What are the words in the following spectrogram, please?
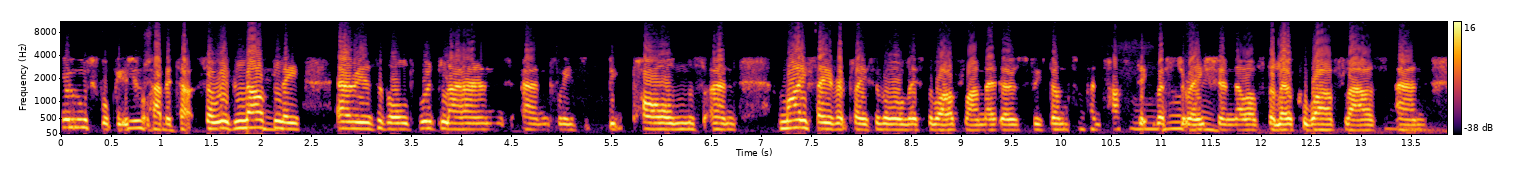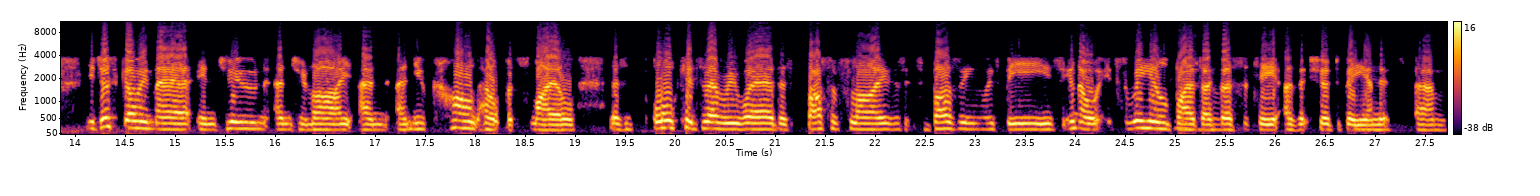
beautiful, beautiful, Beautiful. habitat. So we've lovely areas of old woodland, and we've big palms. And my favourite place of all is the wildflower meadows. We've done some fantastic Oh, lovely. restoration of the local wildflowers, mm. and you just go in there in June and July, and and you can't help but smile. There's orchids everywhere. There's butterflies. It's buzzing with bees. You know, it's real biodiversity as it should be, and it's um,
